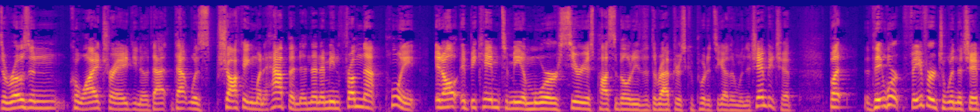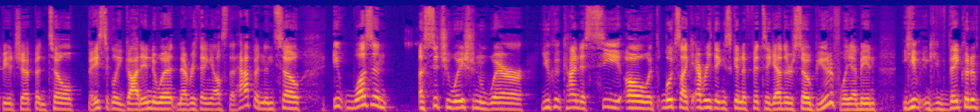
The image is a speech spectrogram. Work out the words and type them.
DeRozan Kawhi trade, you know, that that was shocking when it happened and then I mean from that point it all it became to me a more serious possibility that the Raptors could put it together and win the championship. But they weren't favored to win the championship until basically got into it and everything else that happened. And so it wasn't a situation where you could kind of see, oh, it looks like everything's going to fit together so beautifully. I mean, he, he, they could have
